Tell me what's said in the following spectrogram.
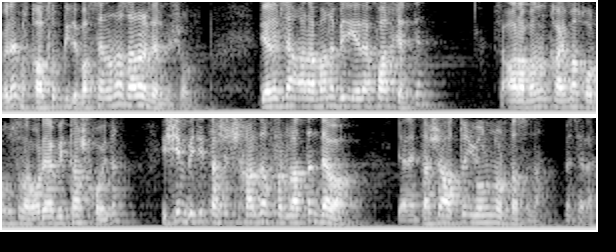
Öyle mi? Kalkıp gidiyor. Bak sen ona zarar vermiş oldun. Diyelim sen arabanı bir yere park ettin. İşte arabanın kayma korkusu var. Oraya bir taş koydun. İşin biti taşı çıkardın, fırlattın, devam. Yani taşı attın yolun ortasına mesela.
